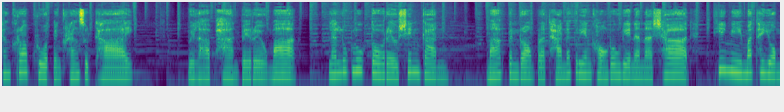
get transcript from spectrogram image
ทั้งครอบครัวเป็นครั้งสุดท้าย เวลาผ่านไปเร็วมาก และลูกๆโตเร็วเช่นกัน มาร์คเป็นรองประธานนักเรียนของโรงเรียนนานาชาติ ที่มีมัธยม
